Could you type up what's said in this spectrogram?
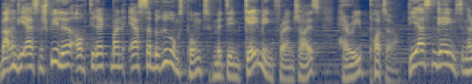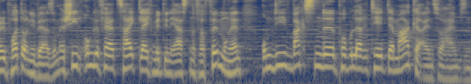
waren die ersten Spiele auch direkt mein erster Berührungspunkt mit dem Gaming-Franchise Harry Potter. Die ersten Games im Harry Potter-Universum erschienen ungefähr zeitgleich mit den ersten Verfilmungen, um die wachsende Popularität der Marke einzuheimsen.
